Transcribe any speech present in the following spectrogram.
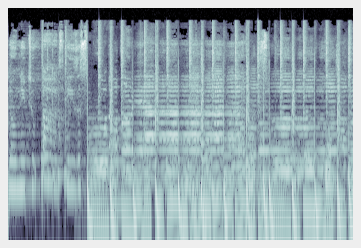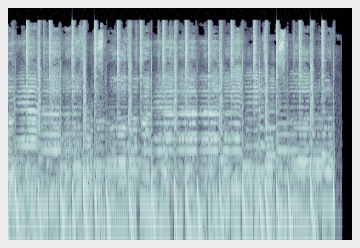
No need to ask, he's a smooth operator.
